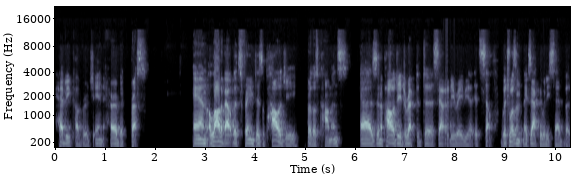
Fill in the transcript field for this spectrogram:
heavy coverage in Arabic press. And a lot of outlets framed his apology for those comments as an apology directed to Saudi Arabia itself, which wasn't exactly what he said, but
